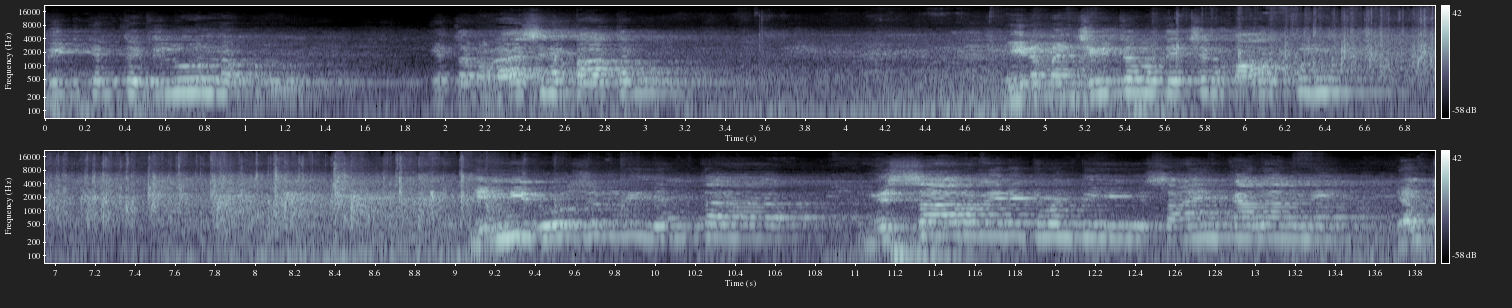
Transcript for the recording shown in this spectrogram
వీటికి ఎంత విలువ ఉన్నప్పుడు ఇతను రాసిన పాటలు ఈయన మన జీవితంలో తెచ్చిన మార్పులు ఎన్ని రోజుల్ని ఎంత నిస్సారమైనటువంటి సాయంకాలాన్ని ఎంత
